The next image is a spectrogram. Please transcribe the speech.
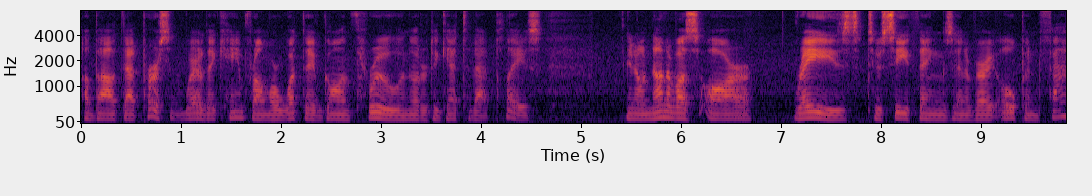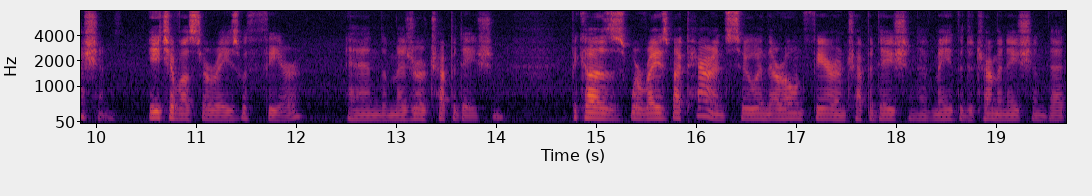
about that person, where they came from, or what they've gone through in order to get to that place. You know, none of us are raised to see things in a very open fashion. Each of us are raised with fear and a measure of trepidation because we're raised by parents who, in their own fear and trepidation, have made the determination that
